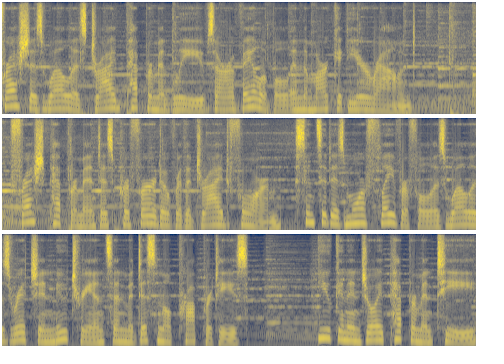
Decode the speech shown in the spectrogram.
Fresh as well as dried peppermint leaves are available in the market year-round. Fresh peppermint is preferred over the dried form, since it is more flavorful as well as rich in nutrients and medicinal properties. You can enjoy peppermint tea,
